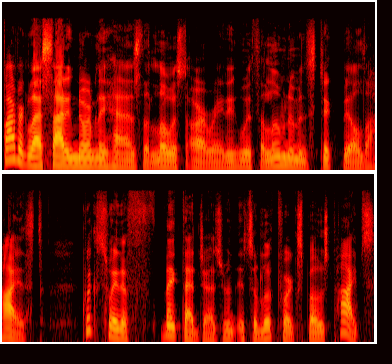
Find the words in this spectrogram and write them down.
Fiberglass siding normally has the lowest R rating, with aluminum and stick build the highest. Quickest way to make that judgment is to look for exposed pipes.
